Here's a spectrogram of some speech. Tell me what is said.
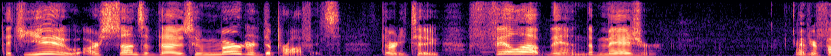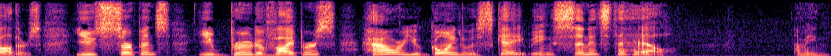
that you are sons of those who murdered the prophets. 32 Fill up then the measure of your fathers. You serpents, you brood of vipers, how are you going to escape being sentenced to hell? I mean,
